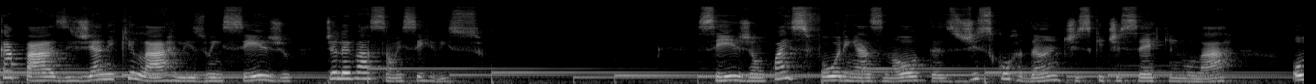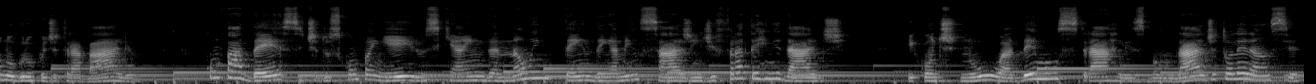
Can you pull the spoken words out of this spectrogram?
capazes de aniquilar-lhes o ensejo de elevação e serviço. Sejam quais forem as notas discordantes que te cerquem no lar ou no grupo de trabalho, Compadece-te dos companheiros que ainda não entendem a mensagem de fraternidade e continua a demonstrar-lhes bondade e tolerância,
